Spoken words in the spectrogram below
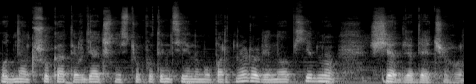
Однак шукати вдячність у потенційному партнерові необхідно ще для дечого.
